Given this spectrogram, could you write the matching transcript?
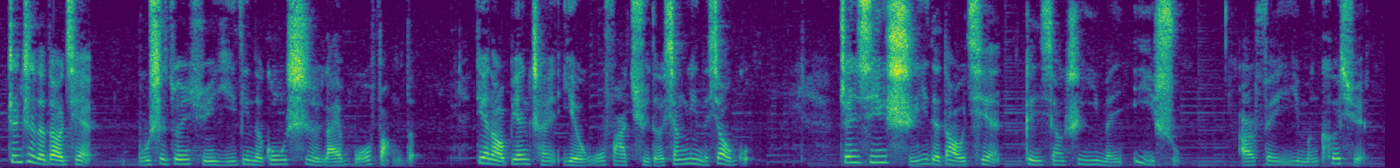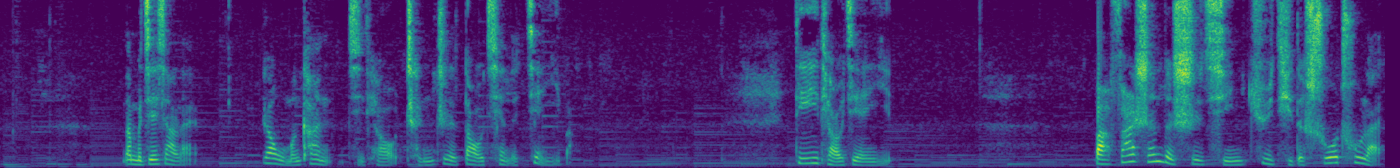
真挚的道歉不是遵循一定的公式来模仿的，电脑编程也无法取得相应的效果。真心实意的道歉更像是一门艺术，而非一门科学。那么接下来，让我们看几条诚挚道歉的建议吧。第一条建议：把发生的事情具体的说出来，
